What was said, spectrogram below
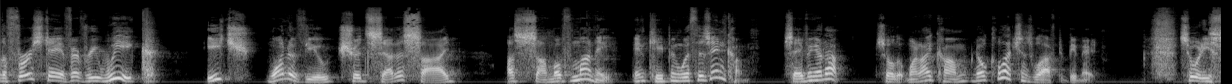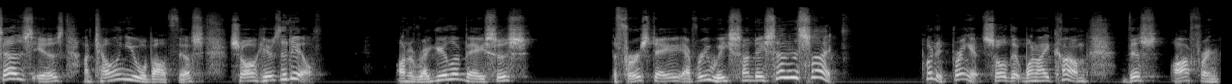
the first day of every week, each one of you should set aside a sum of money in keeping with his income, saving it up, so that when I come, no collections will have to be made. So what he says is, I'm telling you about this, so here's the deal. On a regular basis, the first day every week, Sunday, set it aside. Put it, bring it, so that when I come, this offering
